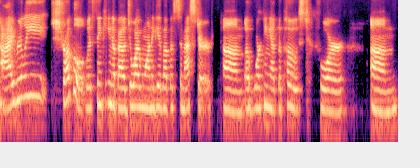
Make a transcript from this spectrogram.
I really struggled with thinking about do I want to give up a semester um, of working at the Post for um,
